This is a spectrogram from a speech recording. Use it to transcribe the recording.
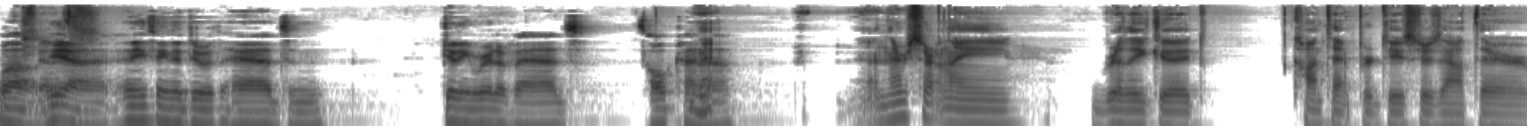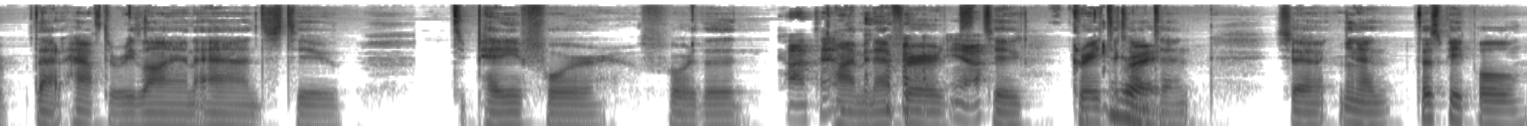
well, So yeah, anything to do with ads and getting rid of ads. It's all kind of and there's certainly really good content producers out there that have to rely on ads to to pay for for the content, time and effort yeah, to create the Right. content. So, you know, those people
